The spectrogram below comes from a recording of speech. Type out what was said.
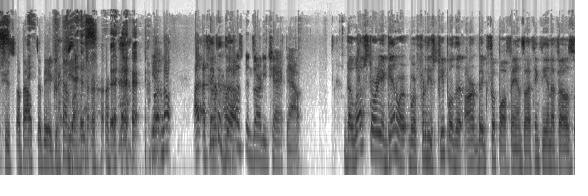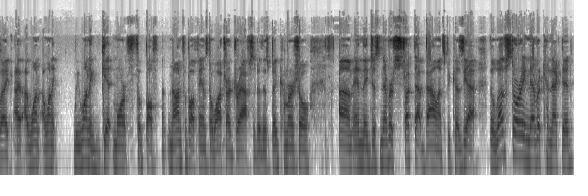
She's about to be a grandmother. Yes. but no, I, I think Her, that her the husband's already checked out. The love story again were, were for these people that aren't big football fans. I think the NFL is like I, I want I want to we want to get more football non football fans to watch our draft. So do this big commercial, um, and they just never struck that balance because yeah, the love story never connected.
